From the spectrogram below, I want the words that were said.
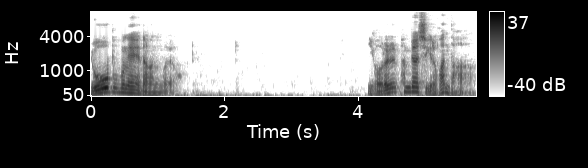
요 부분에 해당하는 거예요. 이거를 판별식이라고 한다.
